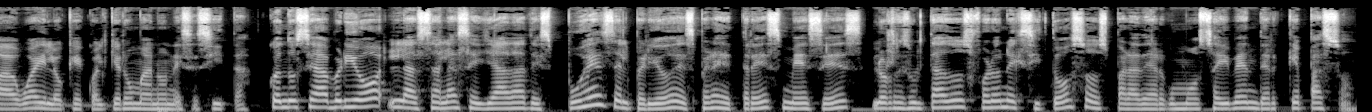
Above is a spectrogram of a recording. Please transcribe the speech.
agua y lo que cualquier humano necesita. Cuando se abrió la sala sellada después del periodo de espera de tres meses, los resultados fueron exitosos para De Argumosa y Bender. ¿Qué pasó?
